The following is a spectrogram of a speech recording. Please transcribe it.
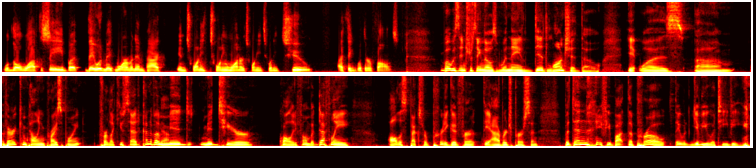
we'll, we'll have to see, but they would make more of an impact in 2021 or 2022, I think, with their phones. What was interesting though is when they did launch it, though, it was um, a very compelling price point for, like you said, kind of a yeah. mid mid tier quality phone, but definitely all the specs were pretty good for the average person. But then if you bought the Pro, they would give you a TV.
